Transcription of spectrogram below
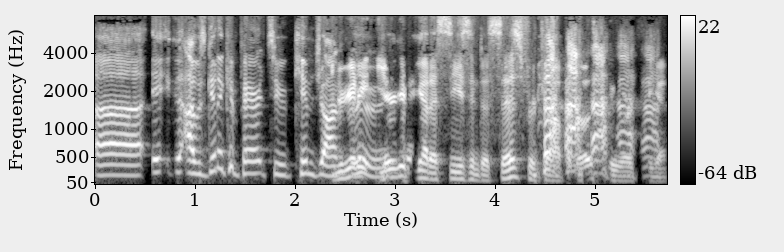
Uh, it, I was going to compare it to Kim Jong Un. You're, you're going to get a cease and desist for dropping those two words together.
